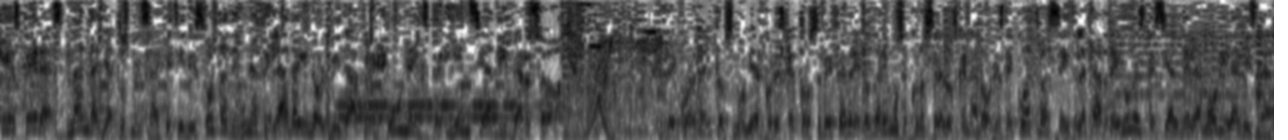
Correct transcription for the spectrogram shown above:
¿Qué esperas? Manda ya tus mensajes y disfruta de una velada inolvidable, una experiencia diverso. Recuerda, el próximo miércoles 14 de febrero daremos a conocer a los ganadores de 4 a 6 de la tarde en un especial del amor y la amistad.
